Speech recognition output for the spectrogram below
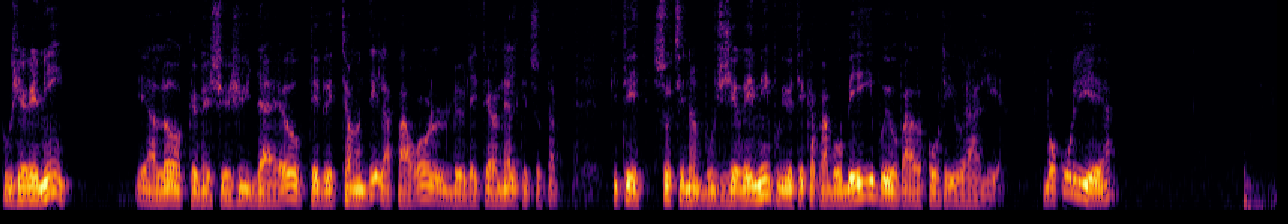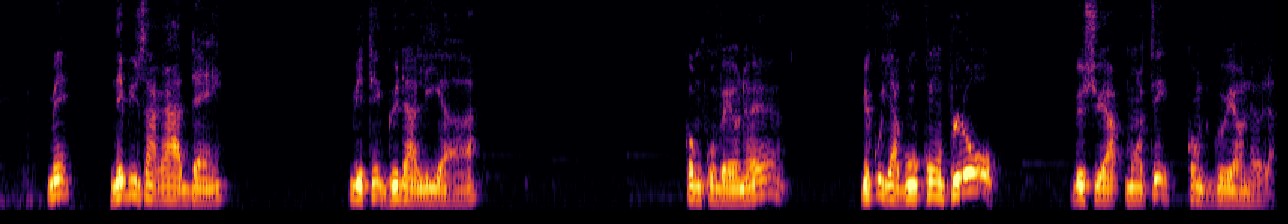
pou Jeremie, Et alors que M. Judas tu de la parole de l'Éternel qui était sorti dans Jérémie pour être capable d'obéir, pour parler côté aller. Beaucoup lié. Hein? Mais Nebuzaradin mettait Gudalia comme gouverneur, mais qu'il y a un complot, monsieur a monté contre le gouverneur là.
